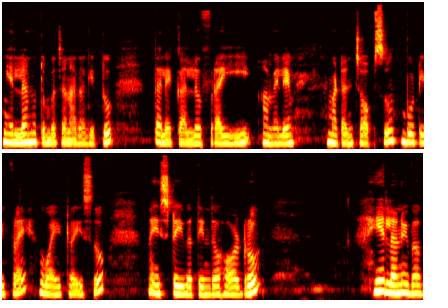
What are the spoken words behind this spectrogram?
ಎಲ್ಲನೂ ತುಂಬ ಚೆನ್ನಾಗಾಗಿತ್ತು. ತಲೆಕಾಲು ಫ್ರೈ, ಆಮೇಲೆ ಮಟನ್ ಚಾಪ್ಸು, ಬೋಟಿ ಫ್ರೈ, ವೈಟ್ ರೈಸು ಇಷ್ಟು ಇವತ್ತಿಂದು ಆರ್ಡ್ರು ಎಲ್ಲನೂ ಇವಾಗ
